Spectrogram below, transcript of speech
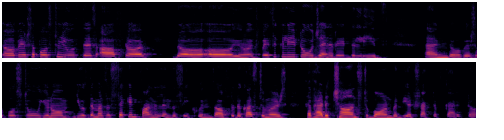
uh, we're supposed to use this after the you know it's basically to generate the leads and uh, we're supposed to you know use them as a second funnel in the sequence after the customers have had a chance to bond with the attractive character.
